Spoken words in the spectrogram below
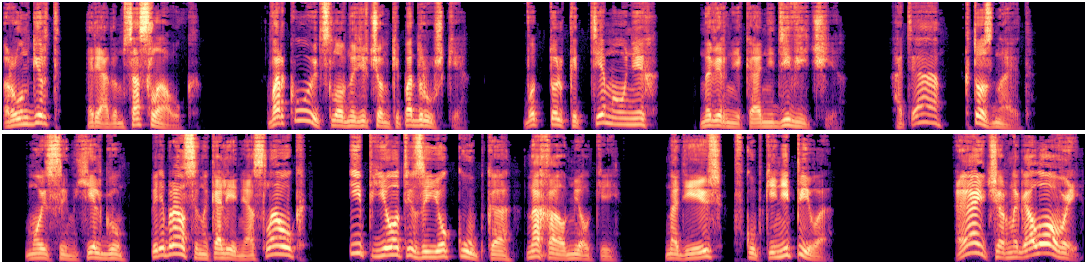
Рунгерт рядом со Слаук. Воркуют, словно девчонки-подружки. Вот только тема у них наверняка не девичья. Хотя, кто знает. Мой сын Хельгу перебрался на колени Аслаук и пьет из ее кубка, нахал мелкий. Надеюсь, в кубке не пиво. «Эй, черноголовый,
